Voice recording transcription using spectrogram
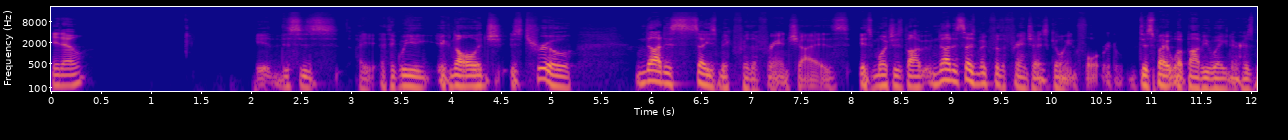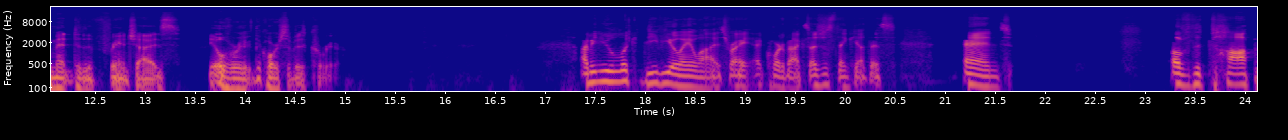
You know, It- this is, I, I think we acknowledge is true, not as seismic for the franchise as much as Bobby, not as seismic for the franchise going forward, despite what Bobby Wagner has meant to the franchise over the course of his career. I mean, you look DVOA wise, right, at quarterbacks. I was just thinking of this, and of the top,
